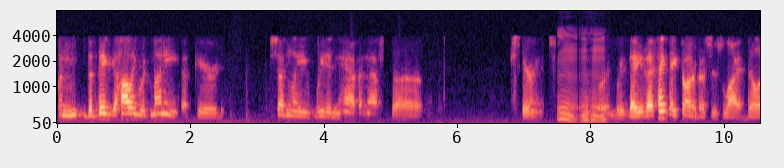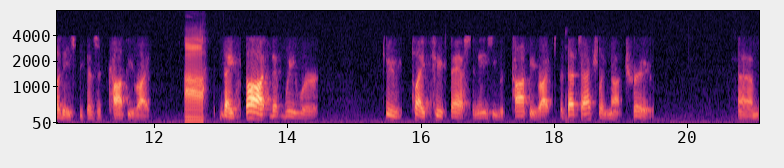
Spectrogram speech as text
when the big Hollywood money appeared, suddenly we didn't have enough uh, experience. Mm-hmm. We- They, I think they thought of us as liabilities because of copyright Ah. they thought that we were to play too fast and easy with copyrights, but that's actually not true. Um,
